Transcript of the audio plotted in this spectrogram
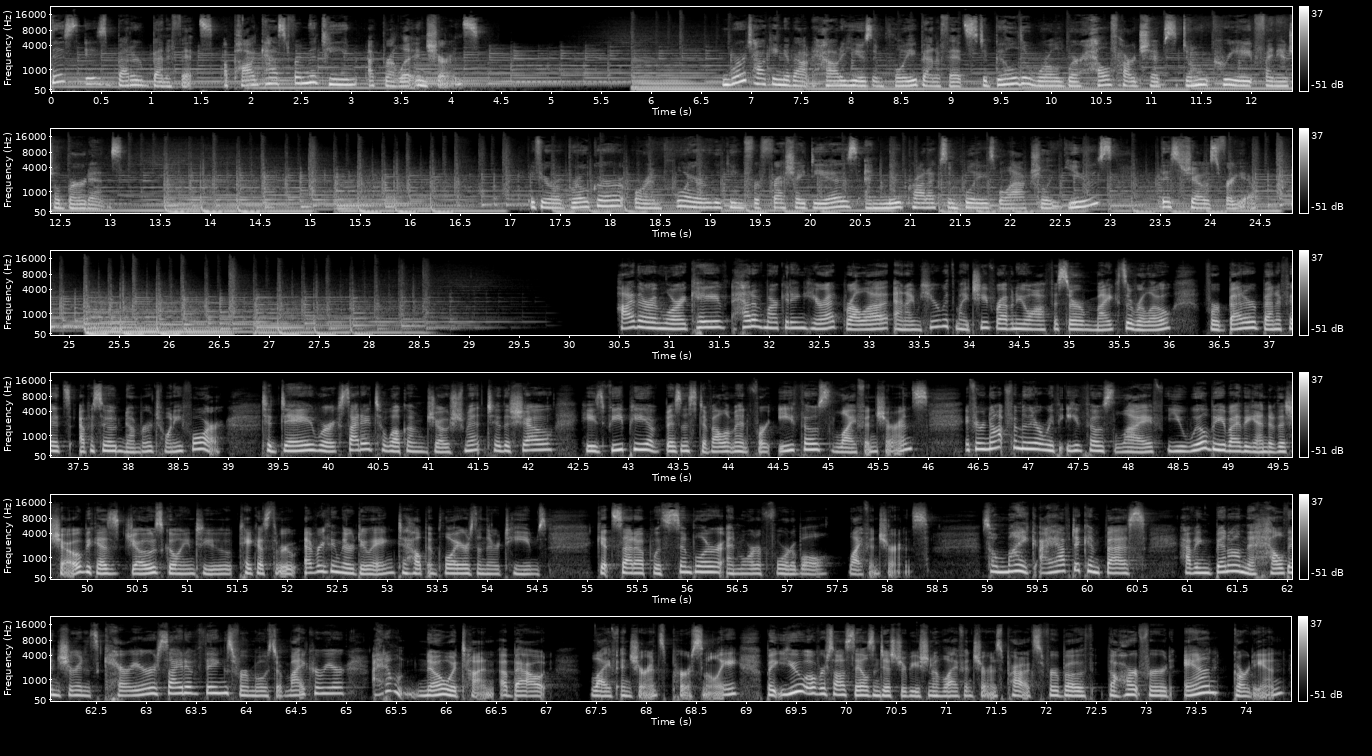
This is Better Benefits, a podcast from the team at Brella Insurance. We're talking about how to use employee benefits to build a world where health hardships don't create financial burdens. If you're a broker or employer looking for fresh ideas and new products employees will actually use, this show's for you. Hi there, I'm Laura Cave, Head of Marketing here at Brella, and I'm here with my Chief Revenue Officer, Mike Zerillo, for Better Benefits episode number 24. Today, we're excited to welcome Joe Schmidt to the show. He's VP of Business Development for Ethos Life Insurance. If you're not familiar with Ethos Life, you will be by the end of this show because Joe's going to take us through everything they're doing to help employers and their teams get set up with simpler and more affordable life insurance. So, Mike, I have to confess, having been on the health insurance carrier side of things for most of my career, I don't know a ton about life insurance personally, but you oversaw sales and distribution of life insurance products for both the Hartford and Guardian.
